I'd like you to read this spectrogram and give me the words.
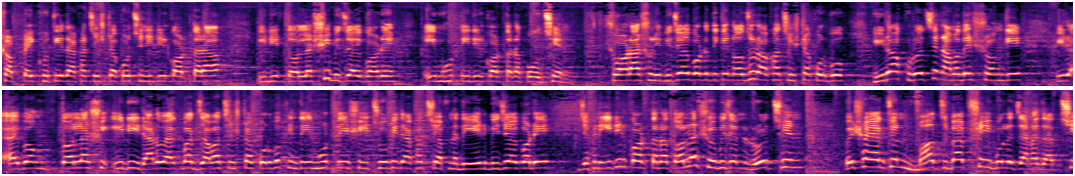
সবটাই খতিয়ে দেখার চেষ্টা করছেন ইডির কর্তারা। ইডির তল্লাশি বিজয়গড়ে এই মুহূর্তে ইডির কর্তারা পৌঁছেন। সরাসরি বিজয়গড়ের দিকে নজর রাখার চেষ্টা করব। হীরক রয়েছেন আমাদের সঙ্গে। এবং তল্লাশি ইডির আরও একবার যাওয়ার চেষ্টা করব, কিন্তু এই মুহূর্তে সেই ছবি দেখাচ্ছি আপনাদের বিজয়গড়ে, যেখানে ইডির কর্তারা তল্লাশি অভিযানে রয়েছেন। পেশায় একজন মাছ ব্যবসায়ী বলে জানা যাচ্ছে,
